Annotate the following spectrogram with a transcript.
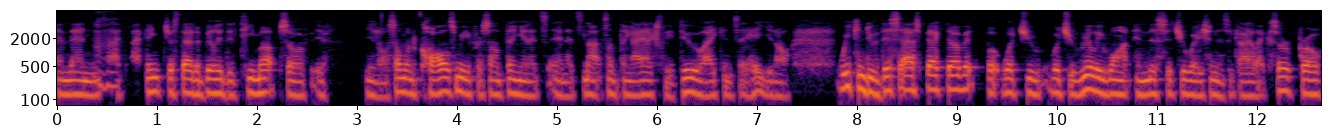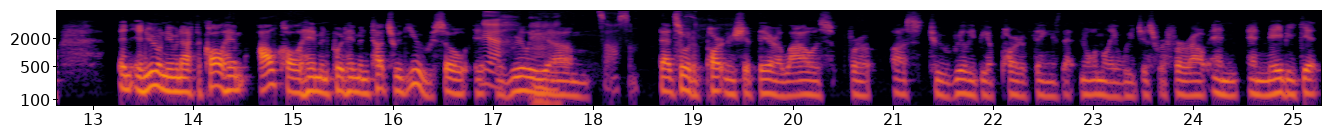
and then Mhm. I, I think just that ability to team up so if, if you know someone calls me for something and it's and it's not something i actually do i can say hey you know we can do this aspect of it but what you what you really want in this situation is a guy like servpro and, and you don't even have to call him i'll call him and put him in touch with you so it, Yeah. it really Mm. um, It's awesome. that sort of partnership there allows for us to really be a part of things that normally we just refer out and and maybe get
